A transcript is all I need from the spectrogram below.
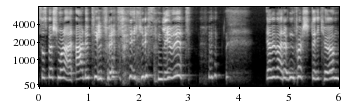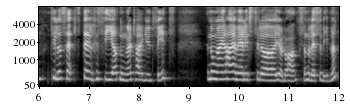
Så spørsmålet er er du tilfreds i kristenlivet ditt. Jeg vil være den første i køen til å si at noen ganger tar jeg Gud for gitt. Noen ganger har jeg mer lyst til å gjøre noe annet enn å lese Bibelen.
